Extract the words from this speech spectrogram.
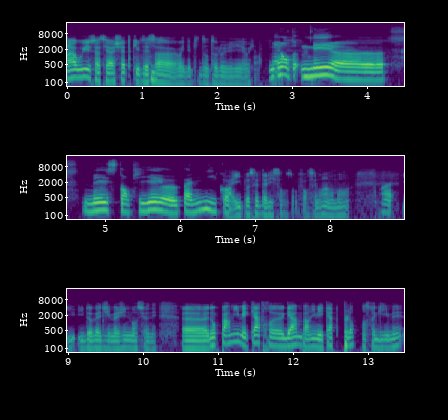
Ah oui, ça c'est Hachette qui faisait ça, euh, oui, des petites anthologies, oui. Mais mais euh, mais estampillé euh, Panini quoi. Ah, ils possèdent la licence, donc forcément à un moment, Ouais. ils, ils doivent être, j'imagine, mentionnés. Euh, donc parmi mes quatre gammes, parmi mes quatre plans, entre guillemets,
